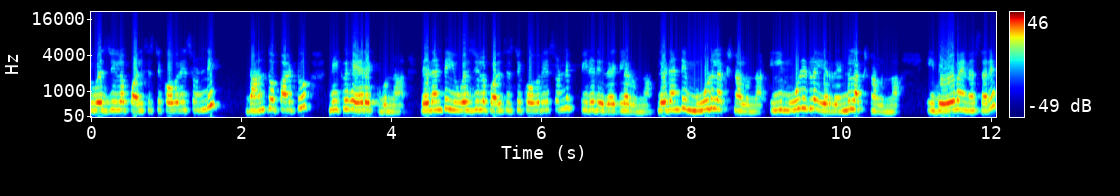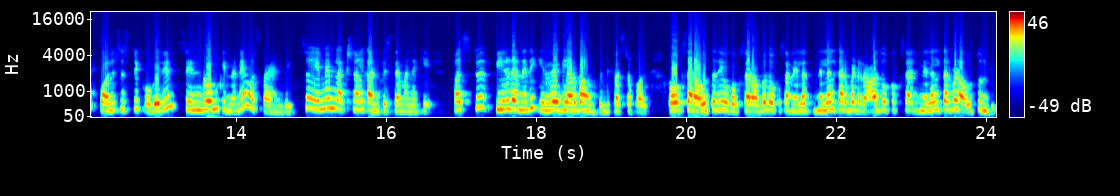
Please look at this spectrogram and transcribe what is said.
యుఎస్జీలో పాలిసిస్టిక్ ఓవరీస్ ఉండి దాంతో పాటు మీకు హెయిర్ ఎక్కువ ఉన్నా లేదంటే USG లో పాలిసిస్టిక్ ఓవరీస్ ఉండి పీరియడ్ ఇర్రెగ్యులర్ ఉన్నా లేదంటే మూడు లక్షణాలు ఉన్నా ఈ మూడిట్లో ఏ రెండు లక్షణాలు ఉన్నా ఇవేవైనా సరే పాలిసిస్టిక్ ఓవేరియన్ సిండ్రోమ్ కిందనే వస్తాయండి. సో ఏమేం లక్షణాలు కనిపిస్తాయి మనకి? ఫస్ట్ పీరియడ్ అనేది ఇర్రెగ్యులర్గా ఉంటుంది ఫస్ట్ ఆఫ్ ఆల్ ఒకసారి అవుతుంది ఒక్కొక్కసారి అవ్వదు ఒకసారి నెల నెలల తరబడి రాదు ఒక్కొక్కసారి నెలల తరబడి అవుతుంది.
